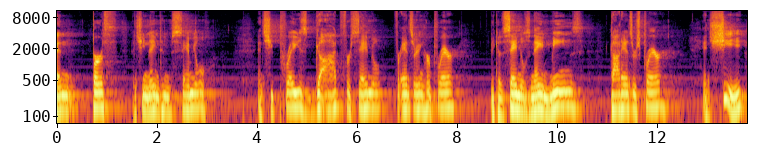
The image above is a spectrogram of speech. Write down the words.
and birth and she named him Samuel. And she praised God for Samuel for answering her prayer because Samuel's name means God answers prayer. And she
